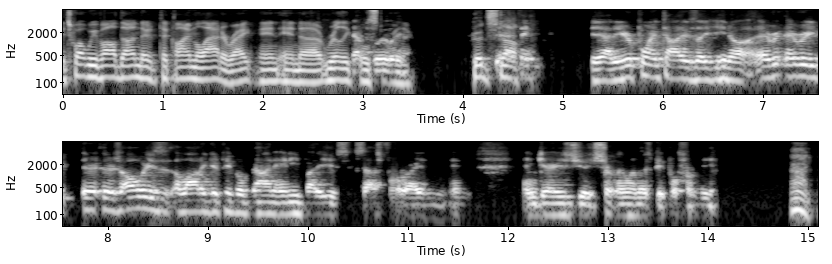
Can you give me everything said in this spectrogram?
it's what we've all done to, to climb the ladder, right? And and uh, really cool Absolutely. story there. Good stuff. Yeah, think, yeah, to your point, Todd, is like you know every every there, there's always a lot of good people behind anybody who's successful, right? And and, and Gary's certainly one of those people for me. God,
